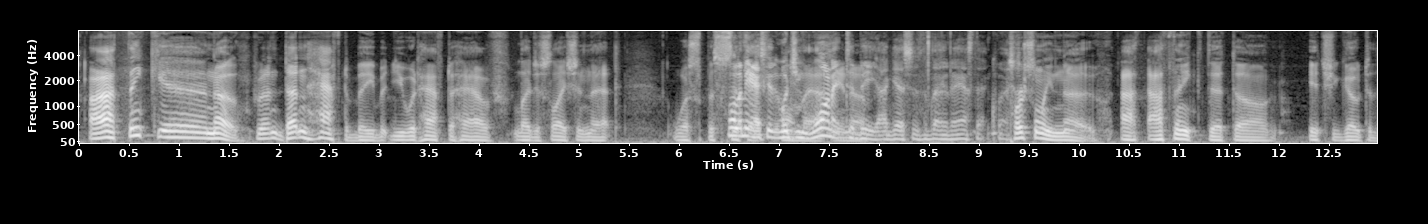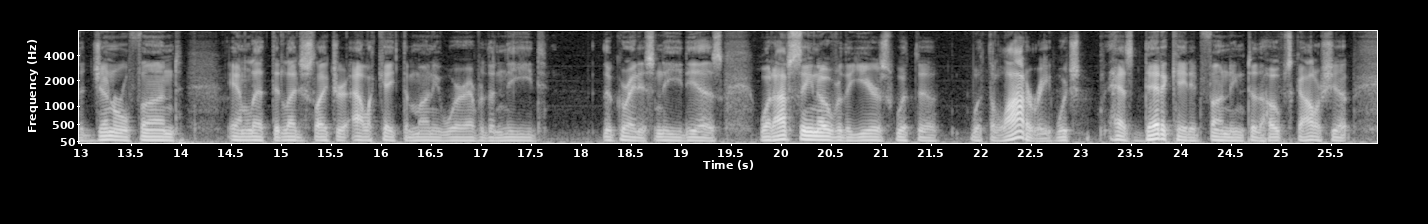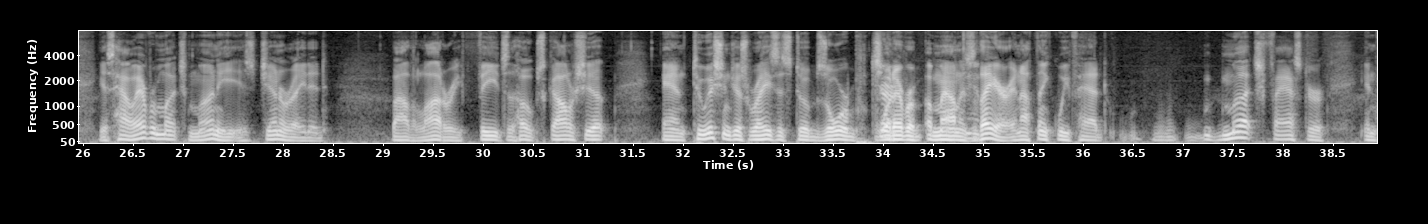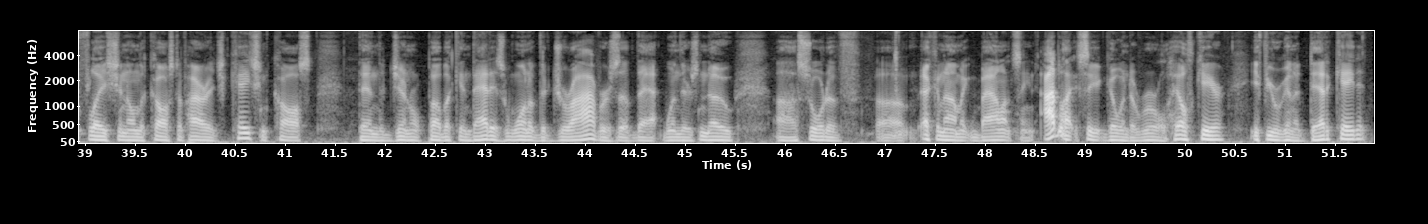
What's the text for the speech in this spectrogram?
I think uh, no, it doesn't have to be, but you would have to have legislation that was specific. Well, let me ask you: Would you that, want it to know. be? I guess is the way to ask that question. Personally, no. I, I think that uh, it should go to the general fund and let the legislature allocate the money wherever the need, the greatest need is. What I've seen over the years with the with the lottery, which has dedicated funding to the Hope Scholarship, is however much money is generated by the lottery feeds the Hope Scholarship, and tuition just raises to absorb Sure. whatever amount is there. And I think we've had much faster inflation on the cost of higher education costs than the general public, and that is one of the drivers of that when there's no uh, sort of uh, economic balancing. I'd like to see it go into rural health care if you were going to dedicate it.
